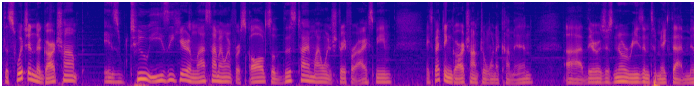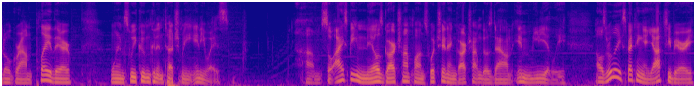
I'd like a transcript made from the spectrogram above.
the switch into Garchomp is too easy here, and last time I went for Scald, so this time I went straight for Ice Beam, expecting Garchomp to want to come in. Uh, there was just no reason to make that middle ground play there when Suicune couldn't touch me anyways. Um, so Ice Beam nails Garchomp on switching, and Garchomp goes down immediately. I was really expecting a Yache Berry,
